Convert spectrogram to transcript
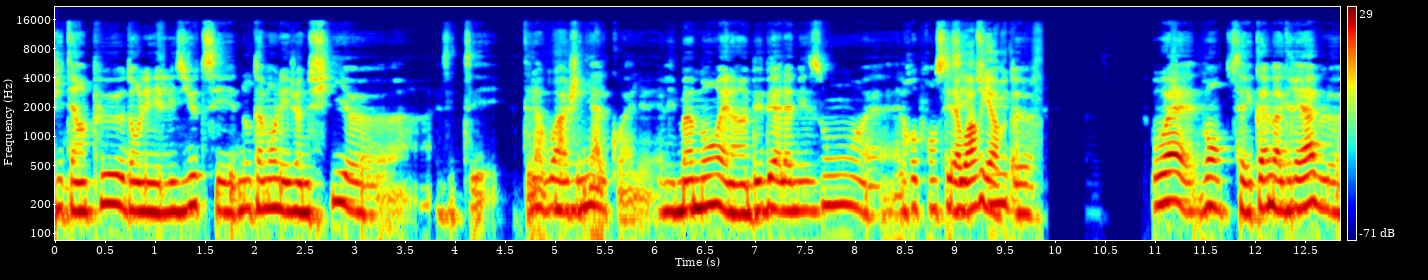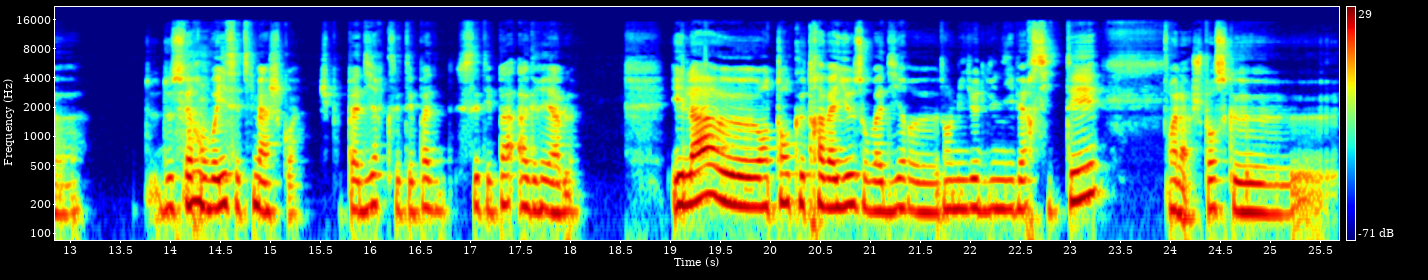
j'étais un peu dans les, les, yeux de ces, notamment les jeunes filles. elles étaient T'es là, waouh, génial, quoi. Elle, est maman, elle a un bébé à la maison, elle, reprend ses études. ouais, bon, c'est quand même agréable euh, de, se faire mmh. renvoyer cette image, quoi. Je peux pas dire que c'était pas, c'était pas agréable. Et là, euh, en tant que travailleuse, on va dire, euh, dans le milieu de l'université, voilà, je pense que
